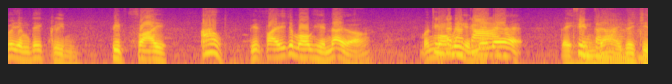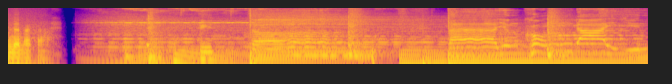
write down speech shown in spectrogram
ก็ยังได้กลิ่น ปิดไฟ อ้าว ปิดไฟที่จะมองเห็นได้เหรอ มันมองไม่เห็นจินตนาการแน่ๆแต่เห็นจินตนาได้ด้วยจินตนาการ ปิดตาแต่ ยังคงได้ยิน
